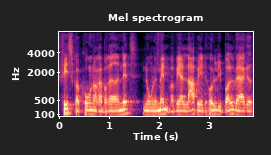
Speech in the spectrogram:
Fiskerkoner reparerede net, nogle mænd var ved at lappe et hul i boldværket,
